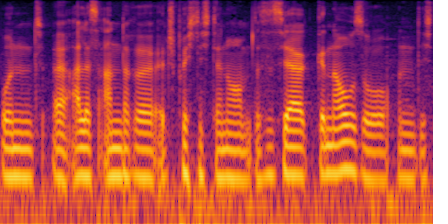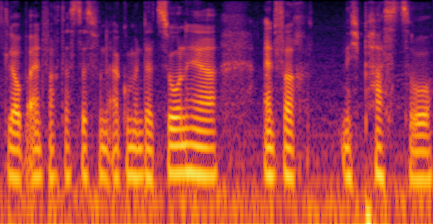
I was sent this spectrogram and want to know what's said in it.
und äh, alles andere entspricht nicht der Norm. Das ist ja genauso und ich glaube einfach, dass das von der Argumentation her einfach nicht passt so.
